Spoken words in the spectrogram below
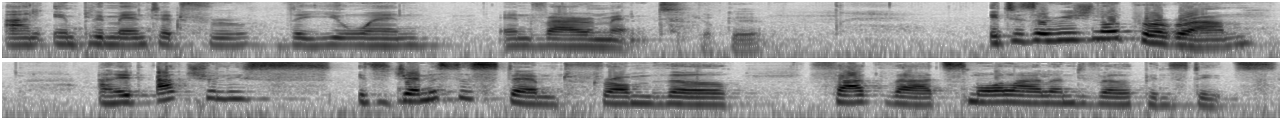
and implemented through the UN Environment. Okay. It is a regional program and it actually, its genesis stemmed from the fact that small island developing states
